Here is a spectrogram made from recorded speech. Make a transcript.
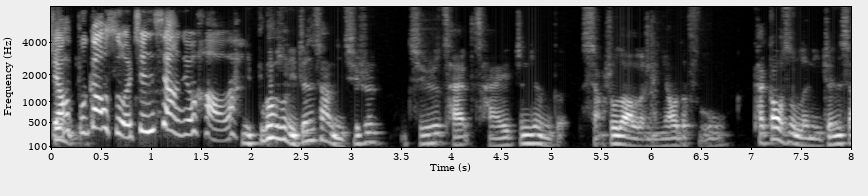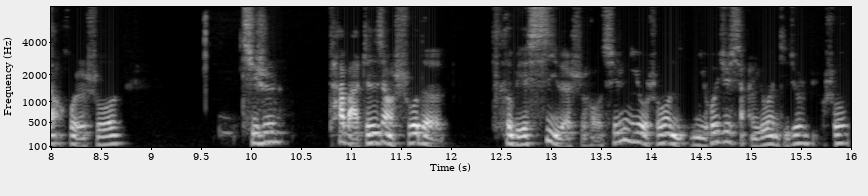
只要不告诉我真相就好了。你不告诉你真相，你其实其实才才真正的享受到了你要的服务。他告诉了你真相，或者说，其实他把真相说的特别细的时候，其实你有时候你你会去想一个问题，就是比如说，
